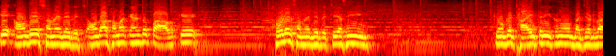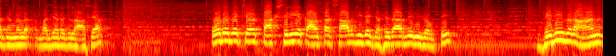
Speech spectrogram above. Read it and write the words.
ਕਿ ਆਉਂਦੇ ਸਮੇਂ ਦੇ ਵਿੱਚ, ਆਉਂਦਾ ਸਮਾਂ ਕਹਿਣ ਤੋਂ ਭਾਵ ਕਿ ਥੋੜੇ ਸਮੇਂ ਦੇ ਵਿੱਚ ਅਸੀਂ ਕਿਉਂਕਿ 28 ਤਰੀਕ ਨੂੰ ਬਜਟ ਦਾ ਜਨਰਲ ਬਜਟ ਇਜਲਾਸ ਆ, ਉਹਦੇ ਵਿੱਚ ਤਖਤ ਸ੍ਰੀ ਅਕਾਲ ਤਖਤ ਸਾਹਿਬ ਜੀ ਦੇ ਜਥੇਦਾਰ ਦੀ ਨਿਯੁਕਤੀ, ਵਿਧੀ ਵਿਧਾਨ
